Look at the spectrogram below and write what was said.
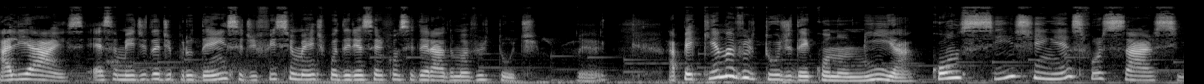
Aliás, essa medida de prudência dificilmente poderia ser considerada uma virtude. Né? A pequena virtude da economia consiste em esforçar-se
